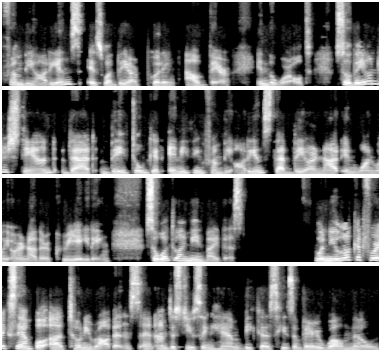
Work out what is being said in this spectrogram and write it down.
from the audience is what they are putting out there in the world. So they understand that they don't get anything from the audience that they are not in one way or another creating. So what do I mean by this? When you look at, for example, uh, Tony Robbins, and I'm just using him because he's a very well known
